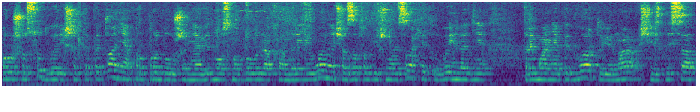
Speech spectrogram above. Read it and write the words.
прошу суд вирішити питання про продовження відносно Поволяха Андрія Івановича запобіжного захід у вигляді тримання під вартою на 60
